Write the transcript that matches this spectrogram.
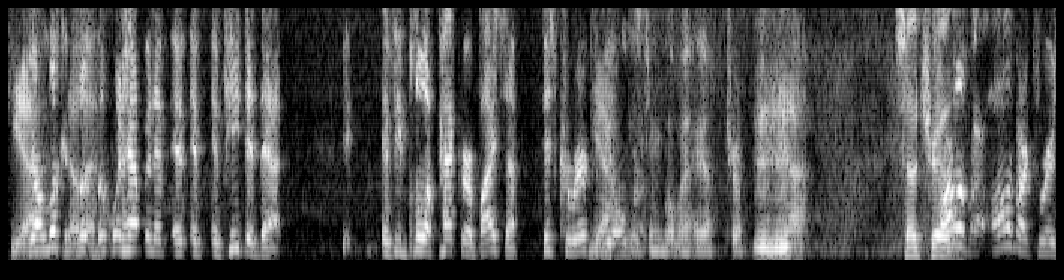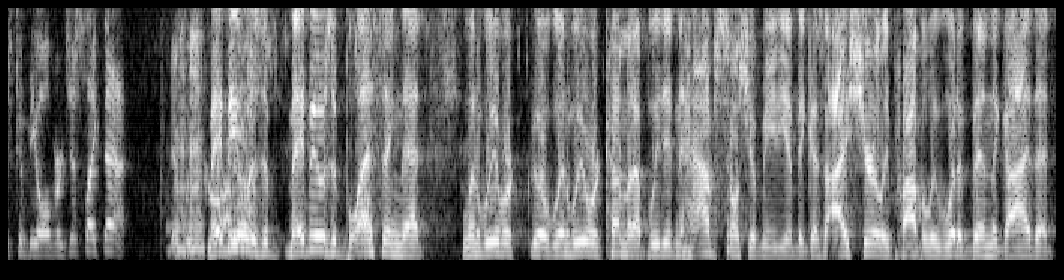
Yeah. You know, look, No, look, that- look what happened if, if, if he did that. If he blew a pec or a bicep, his career could Yeah. be over. Just can go back. Yeah, true. Mhm. Yeah. So true. All of our all of our careers could be over just like that. If we screw Maybe it was a maybe it was a blessing that when we were when we were coming up, we didn't have social media because I surely probably would have been the guy that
